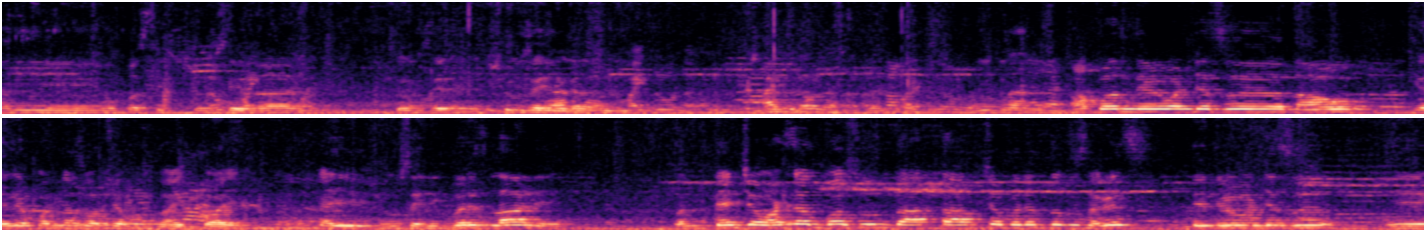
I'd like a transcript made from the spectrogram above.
आणि उपस्थित शिवसेना शिवसैनिक आपण निळवंड्याचं नाव गेल्या पन्नास वर्षापासून ऐकतोय. काही शिवसैनिक बरेच लहान आहे पण त्यांच्या वडिलांपासून तर आता आमच्यापर्यंत तर सगळेच ते तिळवंड्याचं हे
